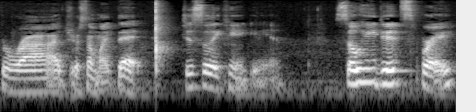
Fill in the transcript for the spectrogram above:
garage or something like that, just so they can't get in. So he did spray.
